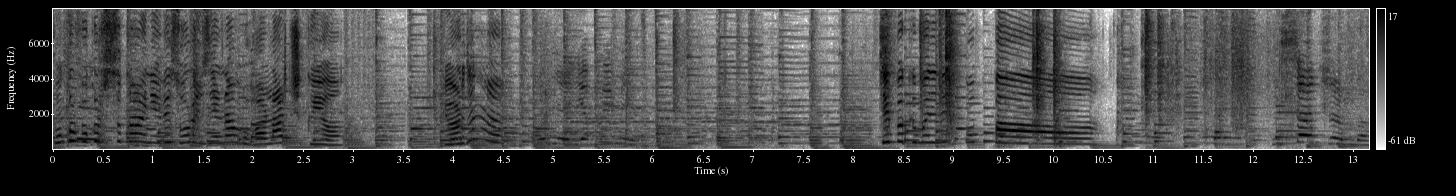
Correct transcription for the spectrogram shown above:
Fokur fokur su kaynıyor ve sonra üzerinden buharlar çıkıyor. Gördün mü? Anne yapamıyor. Çek bakalım elini. Hoppa. Ben.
